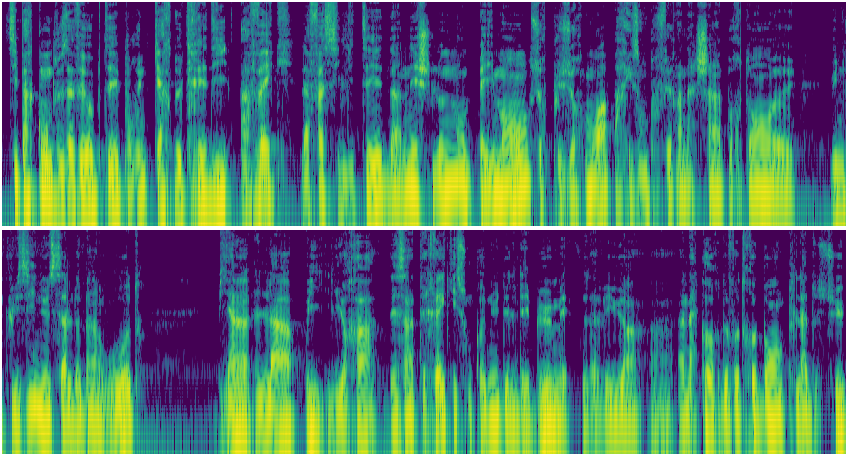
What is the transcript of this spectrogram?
Si par contre vous avez opté pour une carte de crédit avec la facilité d'un échelonnement de paiement sur plusieurs mois, par exemple pour faire un achat important, euh, une cuisine, une salle de bain ou autre, eh bien là, oui, il y aura des intérêts qui sont connus dès le début, mais vous avez eu un, un, un accord de votre banque là-dessus.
